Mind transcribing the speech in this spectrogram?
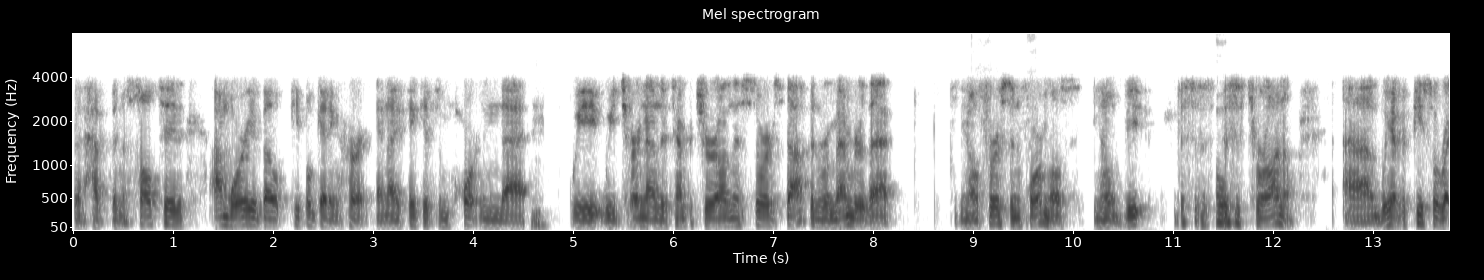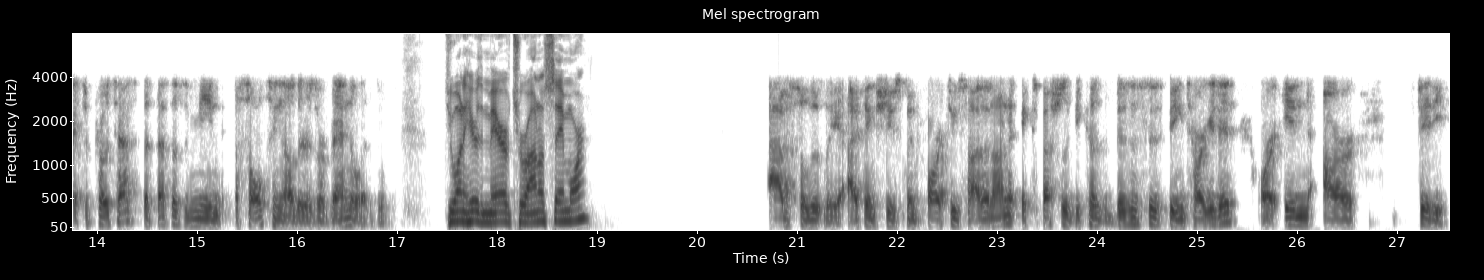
that have been assaulted. I'm worried about people getting hurt and i think it's important that we we turn down the temperature on this sort of stuff and remember that you know first and foremost you know the, this is this is toronto. Um, we have a peaceful right to protest but that doesn't mean assaulting others or vandalism. Do you want to hear the mayor of toronto say more Absolutely. I think she's been far too silent on it, especially because the businesses being targeted are in our city.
